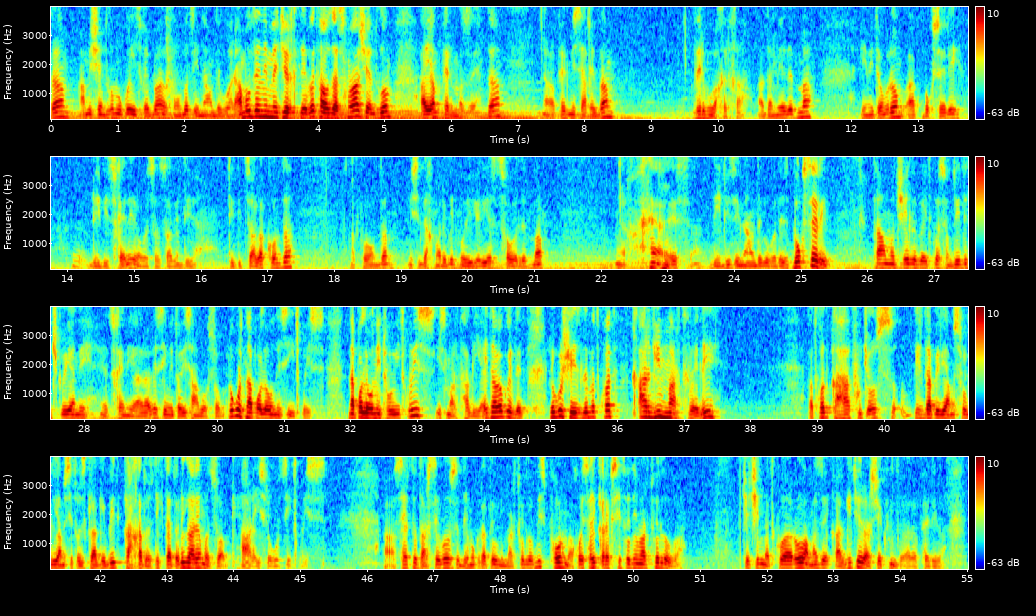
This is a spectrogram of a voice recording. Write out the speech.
და ამის შემდგომ უკვე იწყება თქონდა წინააღმდეგობა. რამოდენიმე ჯერ ხდება თავდასხმა შემდგომ აი ამ ფერმაზე და ფერმის აღება ვერ მოახერხა ადამიანებმა, იმიტომ რომ აქ ბოქსერი დიდი ცხენი, რომელსაც ძალიან დიდი ძალა ჰქონდა, რა თქმა უნდა, მისი დახმარებით მოიგერიეს ცხოველებმა ეს დიდი ძინაამდეგობა და ეს ბოქსერი თამოთ შეიძლება ითქვას, რომ დიდი ჭკვიანი ცხენი არ არის, იმიტომ ის ამბობს, რომ როგორც ნაპოლეონის იტყვის, ნაპოლეონი თუ იტყვის, ის მართალია. აი დავაკვირდეთ, როგორ შეიძლება თქვა, კარგი მართველი რა თქვა გააფუჭოს პირდაპირ ამ სრული ამ სიტყვის გაგებით გახადოს დიქტატორი გარემოცვა არა ის როგორც იტყვის. საერთოდ არსებობს დემოკრატიული მართლობის ფორმა. ხო ეს არის კრეფსიტული მართლობა ჩეჩინმა თქვა რომ ამაზე კარგი ჯერ არ შექმნიდა არაფერი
